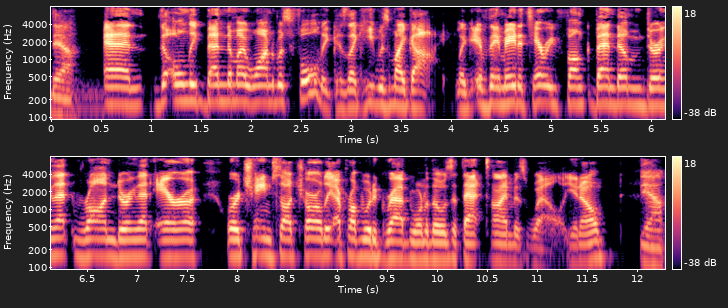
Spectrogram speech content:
yeah, and the only bend-em i wanted was foley because like he was my guy like if they made a terry funk bendham during that run during that era or a chainsaw charlie i probably would have grabbed one of those at that time as well you know yeah.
